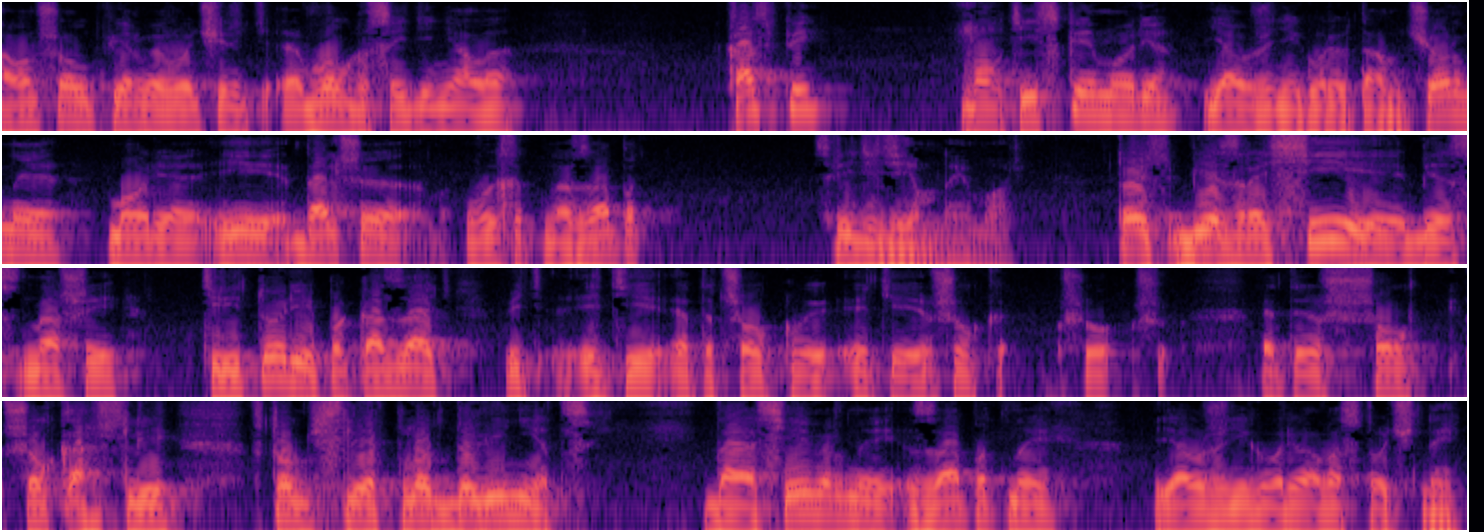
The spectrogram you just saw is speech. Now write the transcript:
А он шел в первую очередь, э, Волга соединяла Каспий, Балтийское море, я уже не говорю там Черное море, и дальше выход на запад, Средиземное море. То есть без России, без нашей территории показать, ведь эти, этот шелковый, эти шелк, шел, шел, это шел, шелка шли в том числе вплоть до Венеции, до Северной, Западной, я уже не говорю о Восточной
